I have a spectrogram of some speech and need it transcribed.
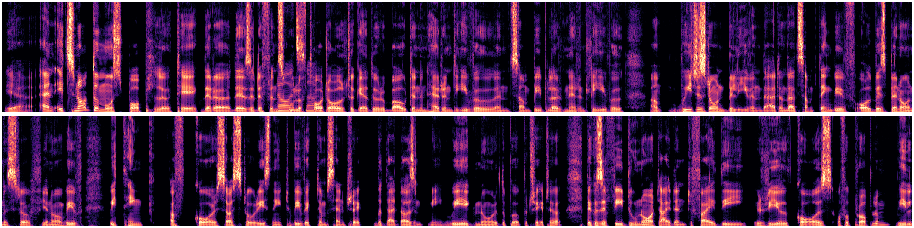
Yeah, and it's not the most popular take. There are there's a different No, school of not. thought altogether about an inherent evil, and some people are inherently evil. Um, we just don't believe in that, and that's something we've always been honest of. You know, we've we think, of course, our stories need to be victim centric, but that doesn't mean we ignore the perpetrator. Because if we do not identify the real cause of a problem, we'll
